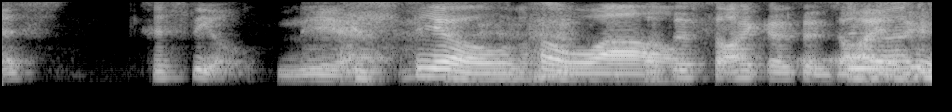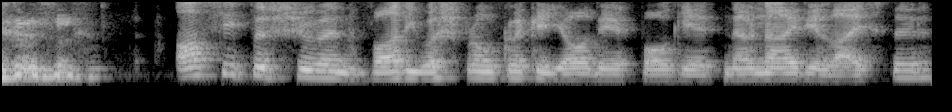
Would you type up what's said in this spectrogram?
is gesteel. Nee. Gesteel. Oh, wow. Wat 'n psycho se daai. As die persoon wat die oorspronklike JDF balkie het, nou na die luister,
